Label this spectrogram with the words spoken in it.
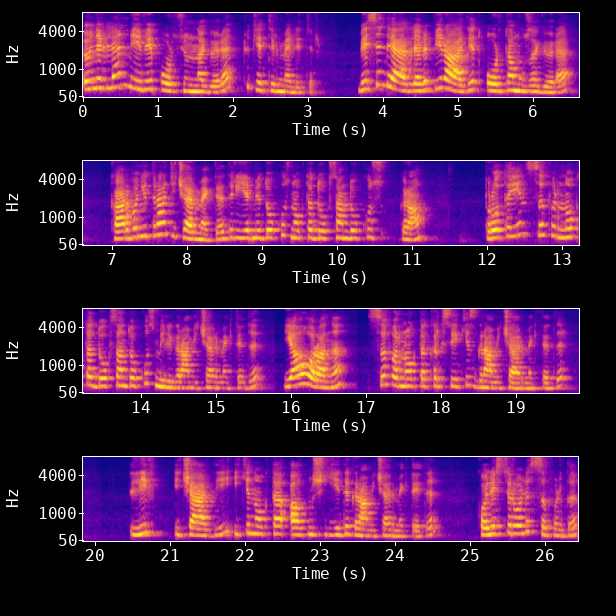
önerilen meyve porsiyonuna göre tüketilmelidir. Besin değerleri bir adet orta muza göre karbonhidrat içermektedir 29.99 gram, protein 0.99 mg içermektedir, yağ oranı 0.48 gram içermektedir, lif içerdiği 2.67 gram içermektedir, kolesterolü sıfırdır,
